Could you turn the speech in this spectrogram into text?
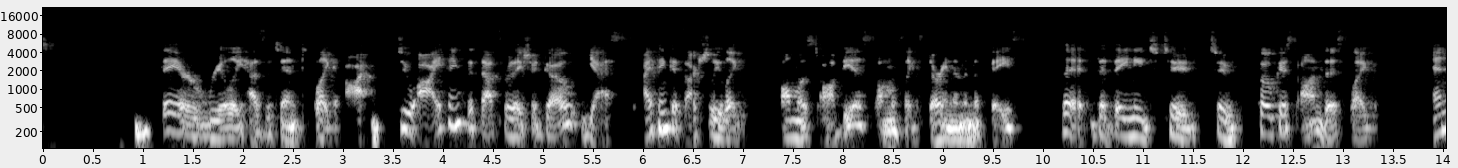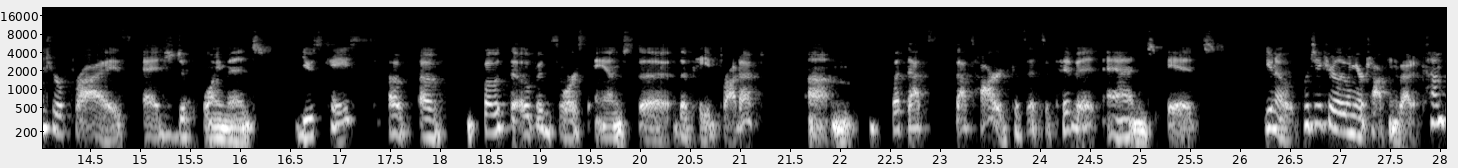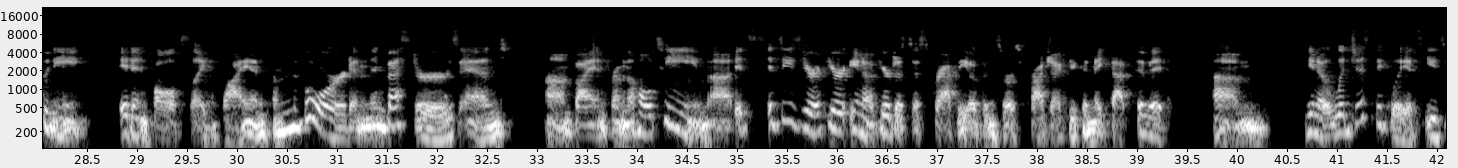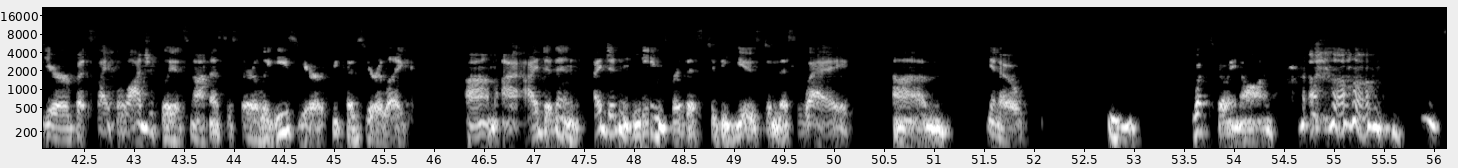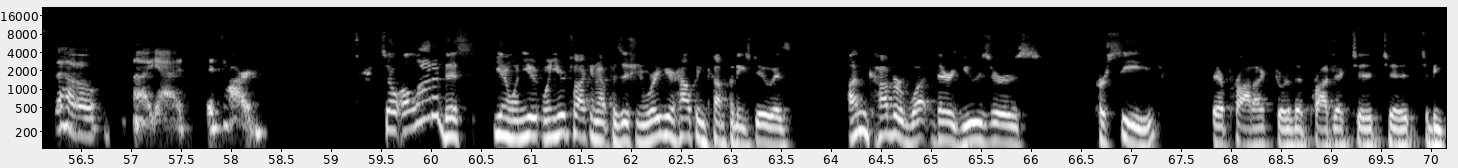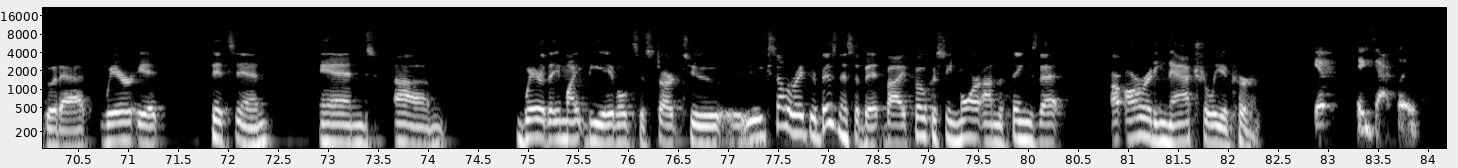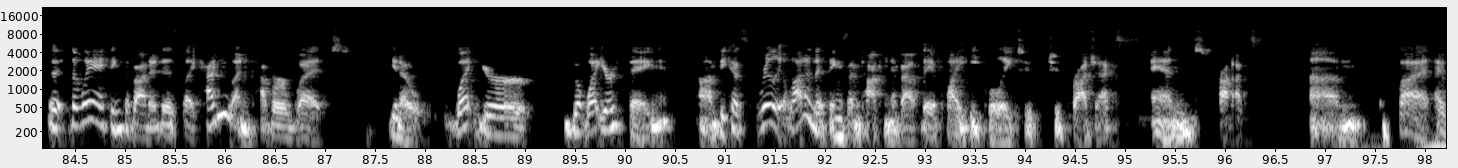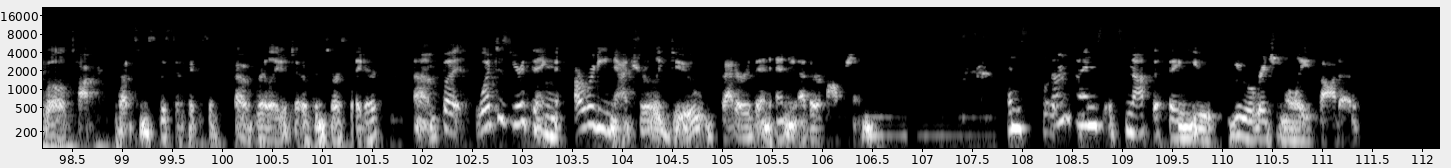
they're really hesitant. Like, I, do I think that that's where they should go? Yes. I think it's actually like almost obvious, almost like staring them in the face that, that they need to, to focus on this like enterprise edge deployment use case of, of both the open source and the, the paid product um, but that's that's hard because it's a pivot and it, you know, particularly when you're talking about a company, it involves like buy-in from the board and investors and um, buy-in from the whole team. Uh, it's it's easier if you're you know if you're just a scrappy open source project, you can make that pivot. Um, you know, logistically it's easier, but psychologically it's not necessarily easier because you're like, um, I, I, didn't I didn't mean for this to be used in this way. Um, you know, what's going on. um, so uh, yeah, it's, it's hard. So a lot of this, you know, when you when you're talking about position, where you're helping companies do is uncover what their users perceive their product or the project to to to be good at, where it fits in, and um, where they might be able to start to accelerate their business a bit by focusing more on the things that are already naturally occurring. Yep, exactly. The, the way I think about it is like, how do you uncover what, you know, what your, what your thing, um, because really a lot of the things I'm talking about, they apply equally to, to projects and products. Um, but I will talk about some specifics of, of related to open source later. Um, but what does your thing already naturally do better than any other option? And sometimes it's not the thing you you originally thought of.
